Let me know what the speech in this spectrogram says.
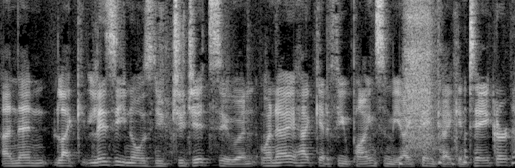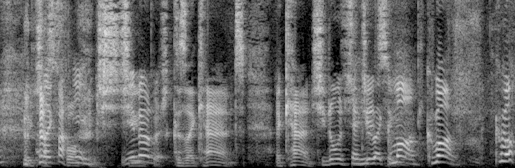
and then like Lizzie knows new jiu-jitsu and when I had get a few pints in me I think I can take her which Like, is fucking you stupid know- because I can't I can't she knows Yeah, jiu-jitsu he's like, come on, come on, come on.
